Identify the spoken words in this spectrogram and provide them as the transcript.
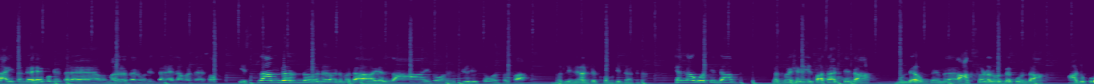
ತಾಯಿ, ತಂದೆ ಹೇಗೆ ಕೊಟ್ಟಿರ್ತಾರೆ ಮದ್ರಸಲ್ಲಿ ಓದಿರ್ತಾನೆ, ಎಲ್ಲ ಮಾಡ್ತಾನೆ. ಸೊ ಇಸ್ಲಾಂ ಧರ್ಮದ ಧರ್ಮದ ಎಲ್ಲ ಇದು ಅವನಿಗೆ ತಿಳಿದಿತ್ತು, ಒಂದು ಸ್ವಲ್ಪ ಮೊದಲಿಂದ ಅಂಟಿಸ್ಕೊಂಡ್ಬಿಟ್ಟಿದ್ದ ಅದನ್ನು. ಚೆನ್ನಾಗಿ ಓದ್ತಿದ್ದ, ಪ್ರಥಮ ಶ್ರೇಣಿಯಲ್ಲಿ ಪಾಸ್ ಆಗ್ತಿದ್ದ, ಮುಂದೆ ಹೋಗ್ತಾ, ಆಕ್ಸ್ಫರ್ಡಲ್ಲಿ ಓದಬೇಕು ಅಂತ. ಅದಕ್ಕೂ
